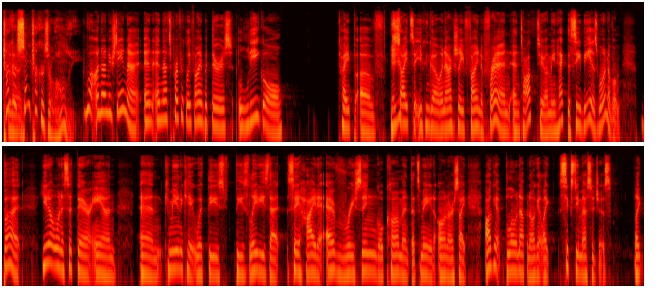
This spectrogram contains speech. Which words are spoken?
Truckers know- some truckers are lonely. well and I understand that and and that's perfectly fine but there's legal type of Yeah, sites that you can go and actually find a friend and talk to I mean heck the CB is one of them but you don't want to sit there and and communicate with these these ladies that say hi to every single comment that's made on our site. I'll get blown up and I'll get like 60 messages, like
